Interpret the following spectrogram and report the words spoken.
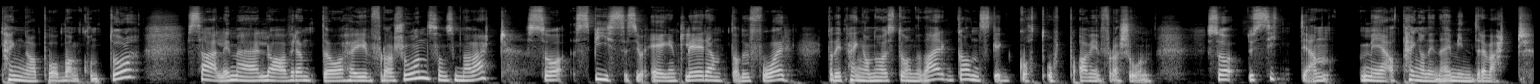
penger på bankkonto, særlig med lav rente og høy inflasjon, sånn som det har vært, så spises jo egentlig renta du får på de pengene du har stående der, ganske godt opp av inflasjon. Så du sitter igjen med at pengene dine er mindre verdt.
